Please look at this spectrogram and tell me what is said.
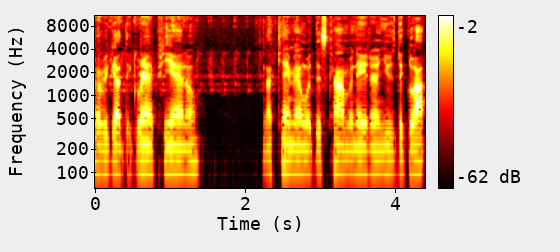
So we got the grand piano. And I came in with this combinator and used the Glock.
